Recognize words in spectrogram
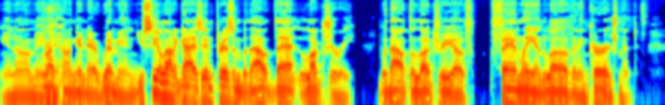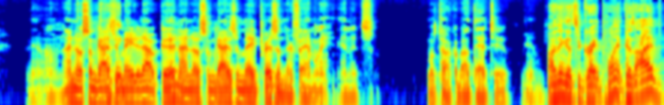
You know, I mean, Right. they hung in there with me, and you see a lot of guys in prison without that luxury, without the luxury of family and love and encouragement. You know, I know some guys think- who made it out good, and I know some guys who made prison their family, and it's we'll talk about that too. Yeah. I think that's a great point because I've,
